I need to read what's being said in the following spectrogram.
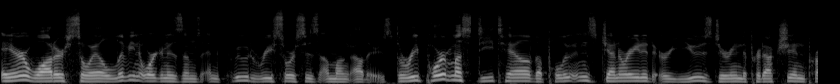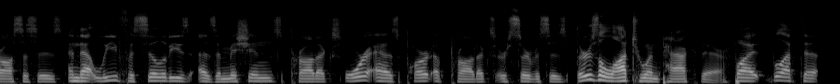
air, water, soil, living organisms, and food resources, among others. The report must detail the pollutants generated or used during the production processes and that leave facilities as emissions products or as part of products or services. There's a lot to unpack there, but we'll have to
